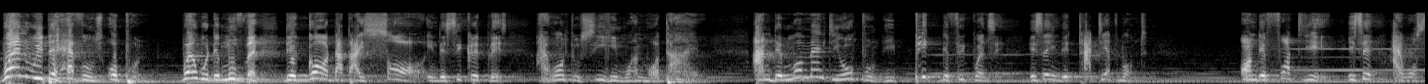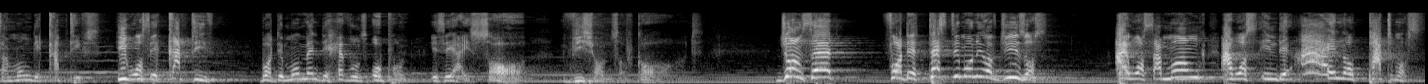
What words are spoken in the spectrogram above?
When will the heavens open? When will the movement, the God that I saw in the secret place, I want to see him one more time. And the moment he opened, he picked the frequency. He said, in the 30th month, on the fourth year, he said, I was among the captives. He was a captive. But the moment the heavens opened, he said, I saw visions of God. John said, For the testimony of Jesus, I was among, I was in the Isle of Patmos.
